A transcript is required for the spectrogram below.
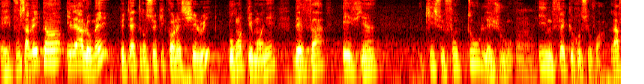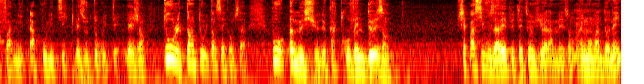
Et vous savez, quand il est à Lomé, peut-être ceux qui connaissent chez lui pourront témoigner des va-et-vient qui se font tous les jours. Mm. Il ne fait que recevoir la famille, la politique, les autorités, les gens. Tout le temps, tout le temps, c'est comme ça. Pour un monsieur de 82 ans, je ne sais pas si vous avez peut-être un vieux à la maison, à un mm. moment donné,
